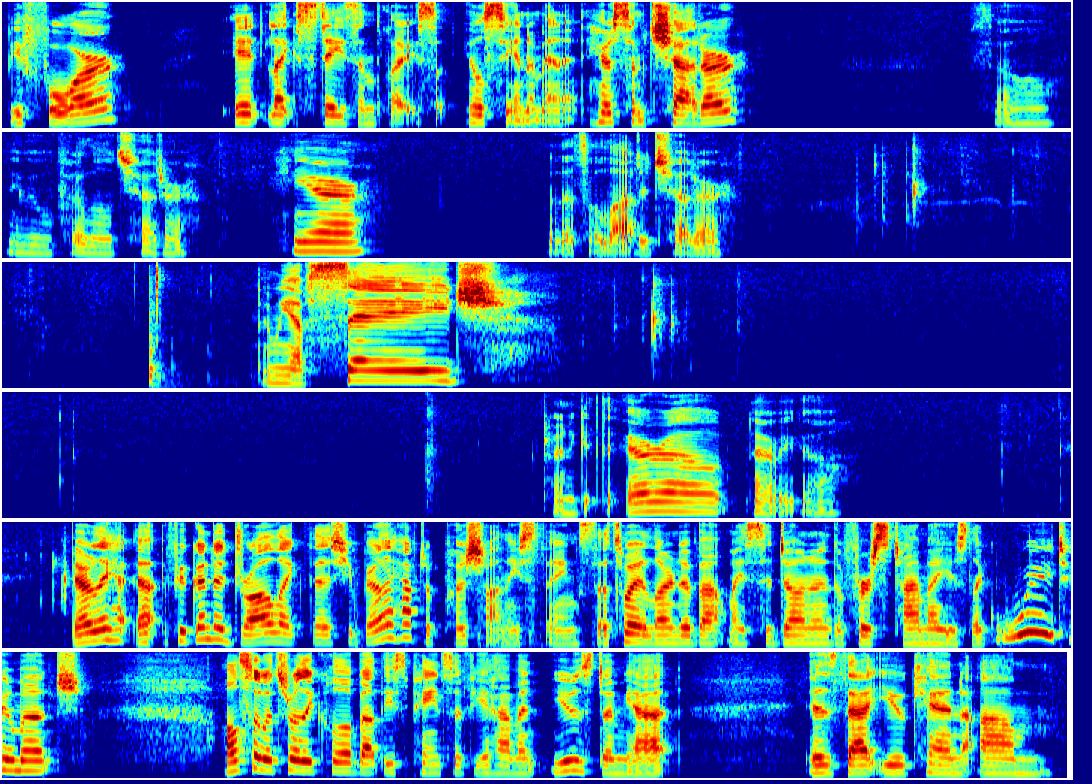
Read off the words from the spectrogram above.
before, it like stays in place. You'll see in a minute. Here's some cheddar. So maybe we'll put a little cheddar here. Oh, that's a lot of cheddar. Then we have sage. Trying to get the air out. There we go. Barely, uh, if you're going to draw like this, you barely have to push on these things. That's what I learned about my Sedona the first time I used like way too much. Also, what's really cool about these paints, if you haven't used them yet, is that you can um,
